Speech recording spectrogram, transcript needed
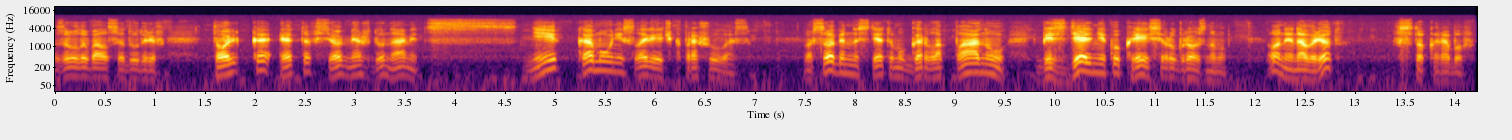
заулыбался Дударев. Только это все между нами. Тс, никому ни словечко, прошу вас. В особенности этому горлопану, бездельнику, крейсеру Грозному. Он и наврет в сто коробов.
